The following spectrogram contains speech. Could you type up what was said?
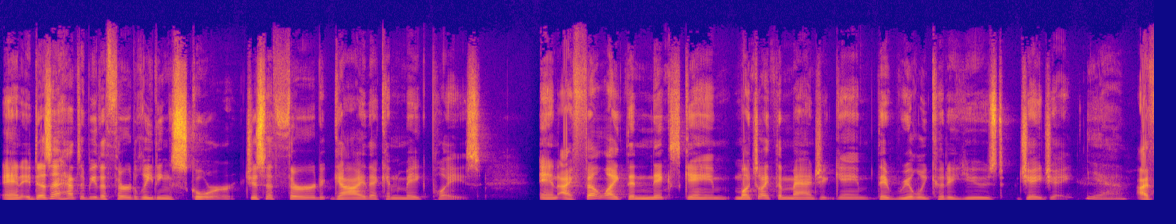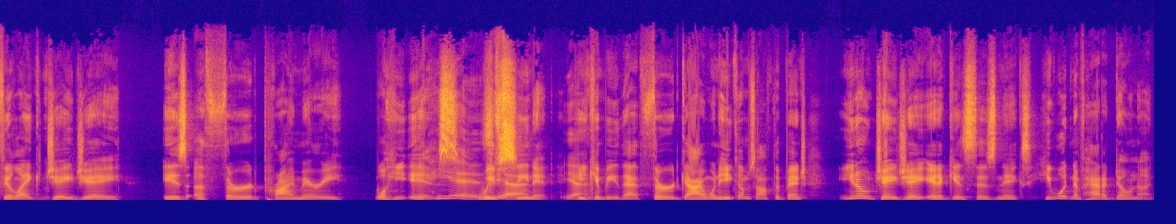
And it doesn't have to be the third leading scorer, just a third guy that can make plays. And I felt like the Knicks game, much like the Magic game, they really could have used JJ. Yeah. I feel like JJ is a third primary. Well, he is. He is, We've yeah, seen it. yeah. He can be that third guy. When he comes off the bench, you know, JJ it against his Knicks, he wouldn't have had a donut.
